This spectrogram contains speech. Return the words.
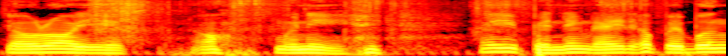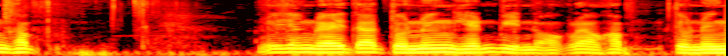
เจ้าร้อยเอกเอามือนี่เฮ้ยเป็นยังไงเดี๋ยวไปเบิ้งครับ รือยังไงแต่ตัวหนึงเห็นบินออกแล้วครับ ตัวหนึง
